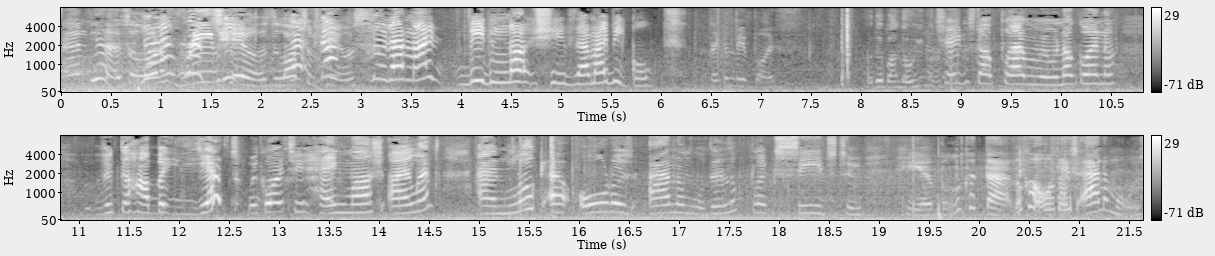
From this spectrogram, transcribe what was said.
And yeah, it's a no, lot of green hills, lots that, of that, hills. No, that might be not sheep, that might be goats. They can be both. We changed our plan. We were not going to Victor Harbor yet. We're going to Hindmarsh Island and look at all those animals. They look like seeds to here, but look at that. Look at all those animals.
